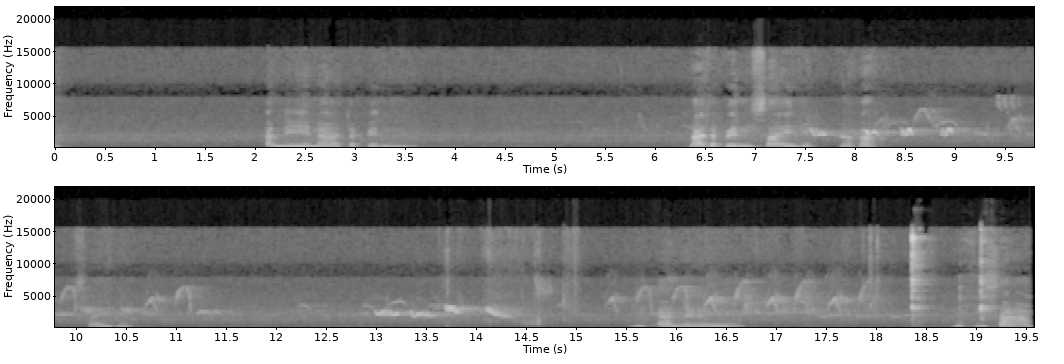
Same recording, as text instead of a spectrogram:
นะอันนี้น่าจะเป็น น่าจะเป็นไส้เห็ดนะคะ ไส้เห็ดอีกอันหนึ่งลูกที่สาม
